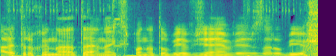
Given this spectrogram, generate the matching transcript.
Ale trochę na ten expo na tobie wziąłem, wiesz, zarobiłem.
